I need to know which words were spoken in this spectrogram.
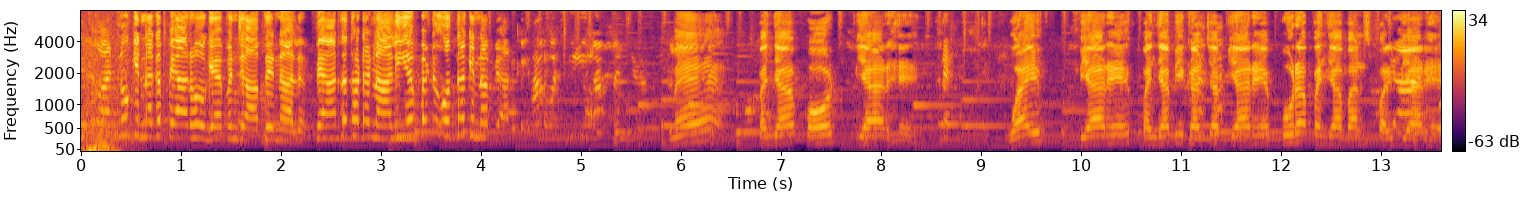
ਤੁਹਾਨੂੰ ਕਿੰਨਾ ਕੁ ਪਿਆਰ ਹੋ ਗਿਆ ਪੰਜਾਬ ਦੇ ਨਾਲ ਪਿਆਰ ਤਾਂ ਤੁਹਾਡਾ ਨਾਲ ਹੀ ਹੈ ਬਟ ਉਹਦਾ ਕਿੰਨਾ ਪਿਆਰ ਹੈ मैं पंजाब बहुत प्यार है वाइफ प्यार है पंजाबी कल्चर प्यार है पूरा पंजाबन पर प्यार है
